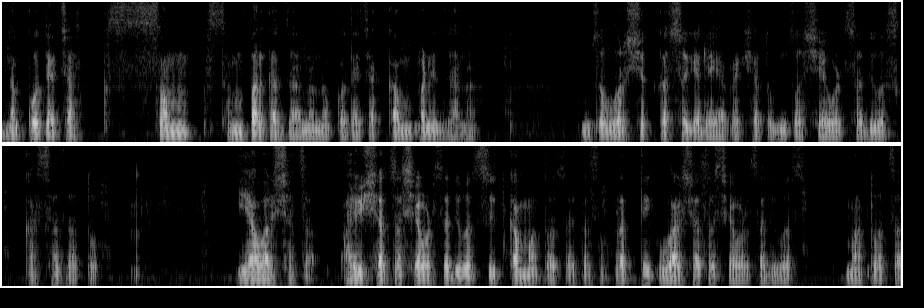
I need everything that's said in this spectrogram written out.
नको त्याच्या सं संपर्कात जाणं नको त्याच्या कंपनीत जाणं. तुमचं वर्ष कसं गेलं यापेक्षा तुमचा शेवटचा दिवस कसा जातो? या वर्षाचा. आयुष्याचा शेवटचा दिवस इतका महत्त्वाचा आहे तसा प्रत्येक वर्षाचा शेवटचा दिवस महत्त्वाचा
